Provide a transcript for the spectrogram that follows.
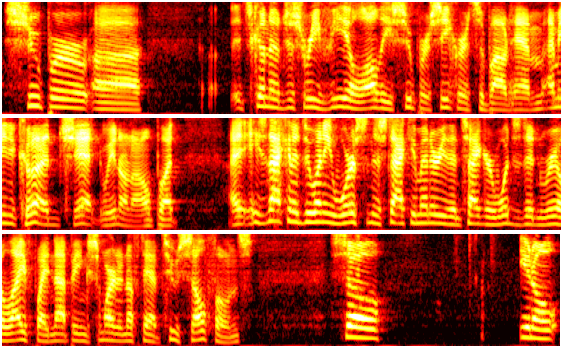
super. Uh, it's going to just reveal all these super secrets about him. I mean, it could. Shit, we don't know, but I, he's not going to do any worse in this documentary than Tiger Woods did in real life by not being smart enough to have two cell phones. So, you know,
